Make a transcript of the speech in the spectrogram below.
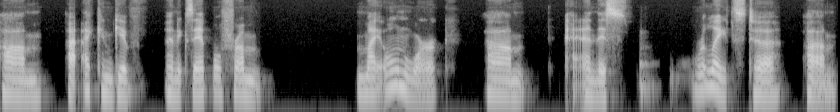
Um, I, I, can give an example from my own work, um, and this relates to, um,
